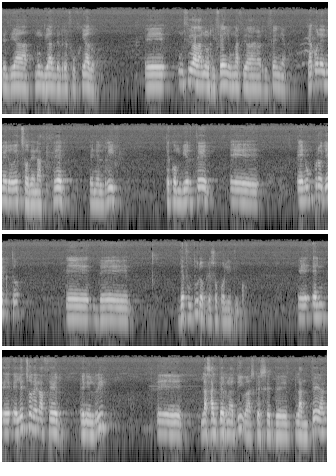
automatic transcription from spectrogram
el Día Mundial del Refugiado. un ciudadano rifeño, una ciudadana rifeña, ya con el mero hecho de nacer en el RIF, te convierte en un proyecto eh, de, futuro preso político. Eh, eh, el, hecho de nacer en el RIF, las alternativas que se te plantean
